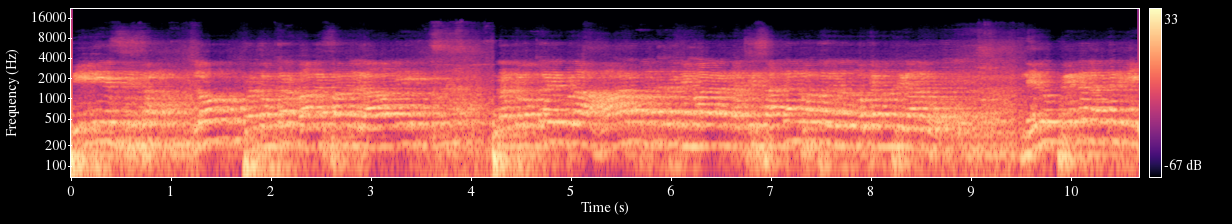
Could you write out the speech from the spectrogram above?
బీటీఎస్ సిస్టమ్లో ప్రతి ఒక్క భాగస్వామ్యం కావాలి ప్రతి ఒక్కరికి కూడా ఆహార భద్రత నివారణ మంచి సంకల్పంతో ఈరోజు ముఖ్యమంత్రి గారు నిరుపేదలందరికీ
